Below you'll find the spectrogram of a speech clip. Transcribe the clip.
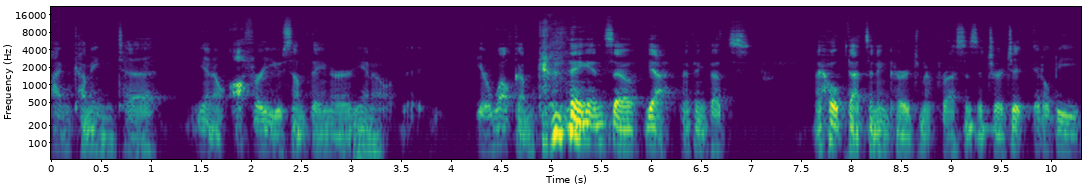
i'm coming to you know offer you something or you know you're welcome kind of thing and so yeah i think that's i hope that's an encouragement for us as a church it, it'll be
